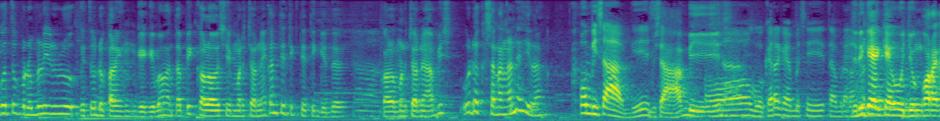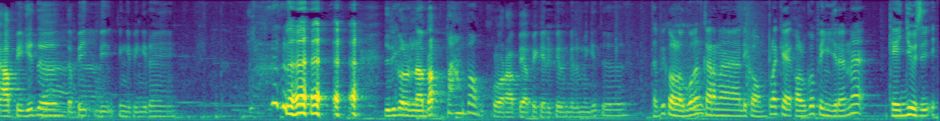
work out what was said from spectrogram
gue tuh pernah beli dulu. Itu udah paling GG banget. Tapi kalau si merconnya kan titik-titik gitu. Kalau merconnya habis, udah kesenangannya hilang. oh bisa habis Bisa habis. oh gue kira kayak besi tabrakan Jadi kayak kayak ujung korek api gitu, tapi di pinggir-pinggirnya. Jadi kalau nabrak pam pam keluar api-api kayak di film-film gitu. tapi kalau gue kan karena di komplek ya kalau gue pinggirannya keju sih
